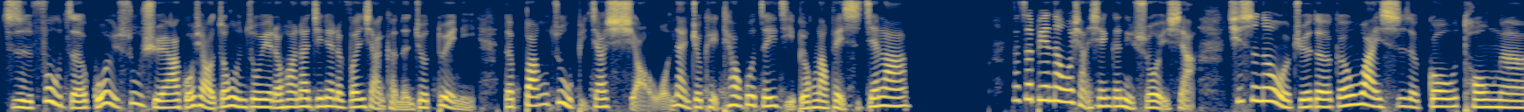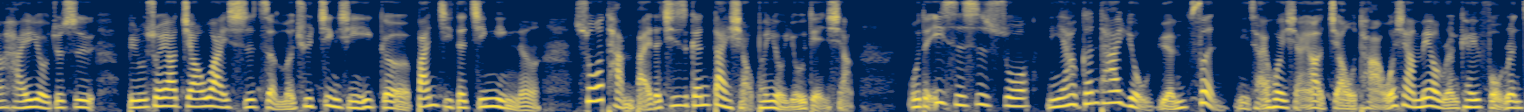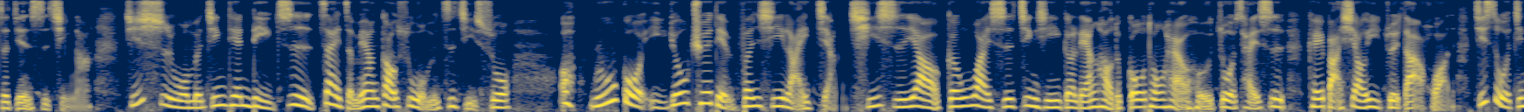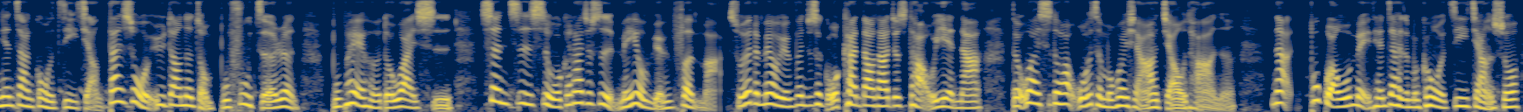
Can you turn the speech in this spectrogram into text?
只负责国语、数学啊，国小中文作业的话，那今天的分享可能就对你的帮助比较小哦。那你就可以跳过这一集，不用浪费时间啦。那这边呢，我想先跟你说一下，其实呢，我觉得跟外师的沟通啊，还有就是，比如说要教外师怎么去进行一个班级的经营呢，说坦白的，其实跟带小朋友有点像。我的意思是说，你要跟他有缘分，你才会想要教他。我想没有人可以否认这件事情啊。即使我们今天理智再怎么样告诉我们自己说。哦，如果以优缺点分析来讲，其实要跟外师进行一个良好的沟通还有合作，才是可以把效益最大化的。即使我今天这样跟我自己讲，但是我遇到那种不负责任、不配合的外师，甚至是我跟他就是没有缘分嘛。所谓的没有缘分，就是我看到他就是讨厌呐的外师的话，我怎么会想要教他呢？那不管我每天再怎么跟我自己讲说，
